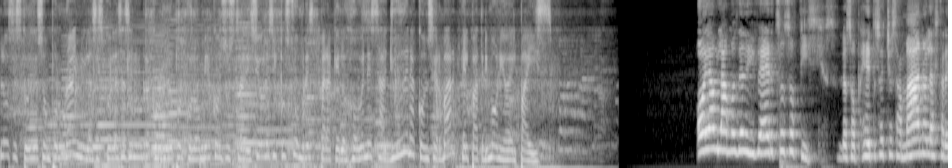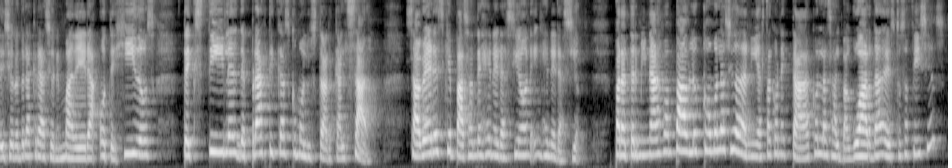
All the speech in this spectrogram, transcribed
Los estudios son por un año y las escuelas hacen un recorrido por Colombia con sus tradiciones y costumbres para que los jóvenes ayuden a conservar el patrimonio del país. Hoy hablamos de diversos oficios, los objetos hechos a mano, las tradiciones de la creación en madera o tejidos, textiles, de prácticas como lustrar calzado saberes que pasan de generación en generación. Para terminar, Juan Pablo, ¿cómo la ciudadanía está conectada con la salvaguarda de estos oficios?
